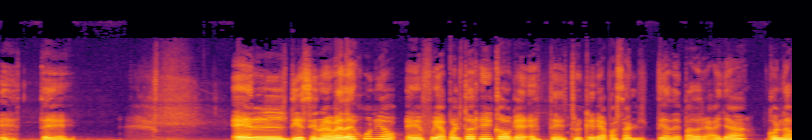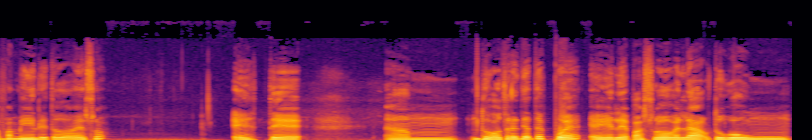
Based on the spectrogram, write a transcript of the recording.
Este. El 19 de junio eh, fui a Puerto Rico, que este, esto quería pasar el día de padre allá, con la familia y todo eso. Este. dos o tres días después eh, le pasó, ¿verdad? Tuvo un.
